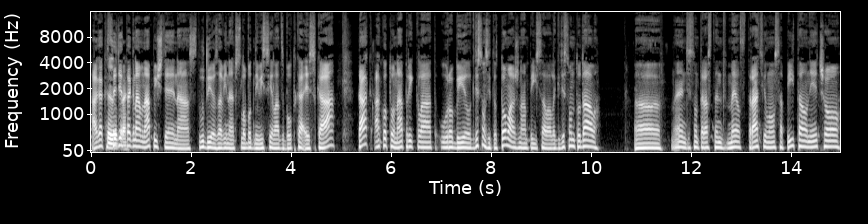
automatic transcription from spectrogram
Ak, ak To chcete, tak nám napíšte na studiozavinačslobodnyvysielac.sk tak, ako to napríklad urobil, kde som si to, Tomáš nám písal, ale kde som to dal? Uh, neviem, kde som teraz ten mail stratil, on sa pýtal niečo.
